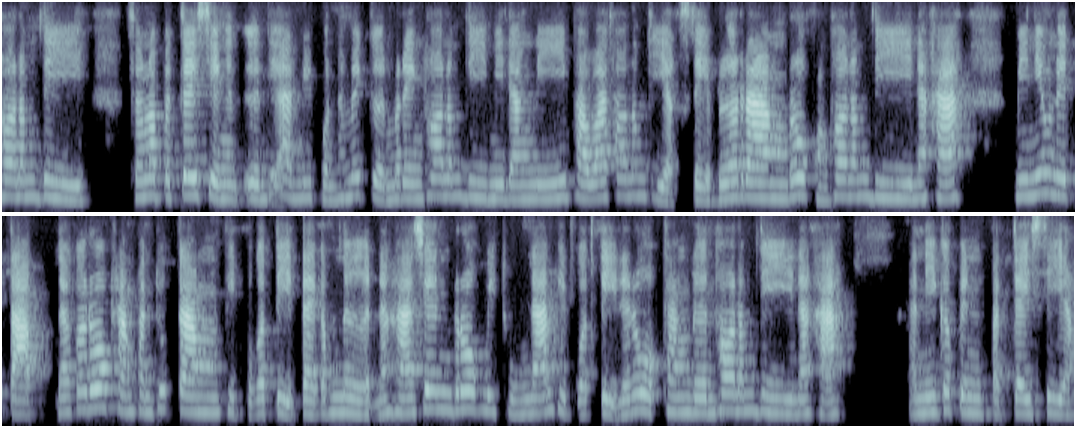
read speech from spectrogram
ท่อน้ำดีสำหรับปัจจัยเสี่ยงอื่นๆ ที่อาจมีผลทำให้เกิดมะเร็งท่อน้ำดี มีดังนี้ ภาวะท่อน้ำดีอักเสบเรื้อรัง โรคของท่อน้ำดีนะคะ มีนิ่วในตับ แล้วก็โรคทางพันธุกรรม ผิดปกติแต่กำเนิดนะคะ เช่น โรคมีถุงน้ำผิดปกติในระบบทางเดินท่อน้ำดีนะคะ อันนี้ก็เป็นปัจจัยเสี่ยง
